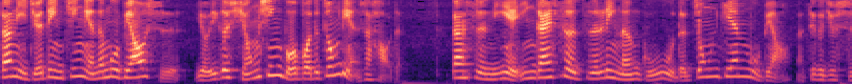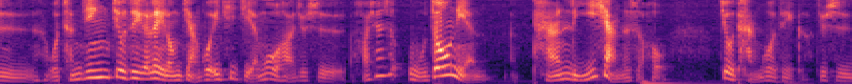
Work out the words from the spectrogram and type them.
当你决定今年的目标时，有一个雄心勃勃的终点是好的。但是你也应该设置令人鼓舞的中间目标啊！这个就是我曾经就这个内容讲过一期节目哈，就是好像是五周年谈理想的时候。就谈过这个，就是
